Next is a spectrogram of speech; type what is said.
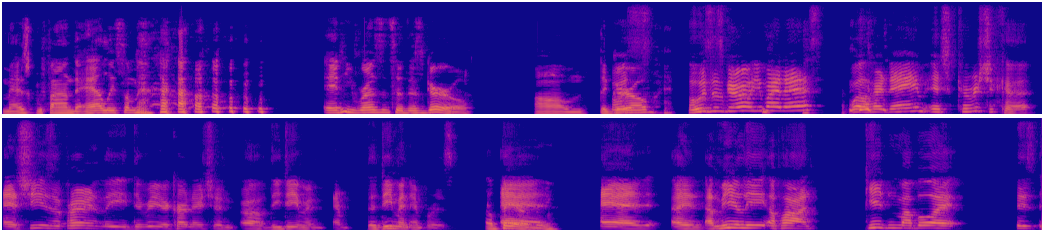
magically find the alley somehow, and he runs into this girl. Um, the girl, who is this girl? You might ask. Well, her name is Karishika, and she is apparently the reincarnation of the demon, em- the demon empress. apparently. And, and immediately upon getting my boy, is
